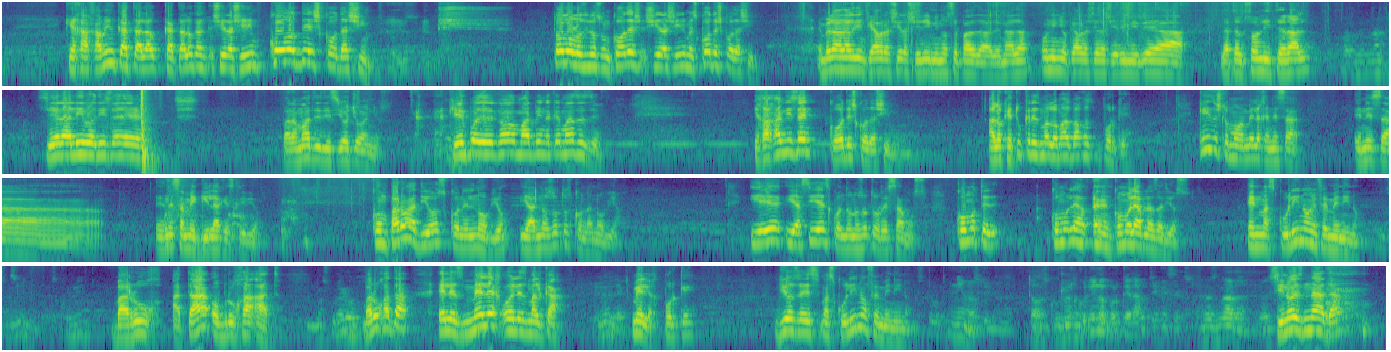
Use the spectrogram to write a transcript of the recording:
que Jajamim catalogan Shir Shirim Kodesh Kodashim. Todos los hilos son Kodesh, Shir Shirim es Kodesh Kodashim. En verdad, alguien que abra Shir Shirim y no sepa de, nada, un niño que abra Shir Shirim y vea la traducción literal. Si era el libro, dice para más de 18 años. ¿Quién puede? No, Marvin, ¿qué más es? Y Jajam dicen, Kodesh Kodashim. A lo que tú crees más lo más bajo, ¿por qué? ¿Qué hizo Shlomo Amelech en esa, en esa, en esa Megila que escribió? Comparó a Dios con el novio y a nosotros con la novia. Y, así es cuando nosotros rezamos. ¿Cómo, te, cómo, le, ¿Cómo le hablas a Dios? ¿En masculino o en femenino? Baruch ata o bruja at. Baruch ata. ¿Él es melech o él es malka? Melech. ¿Por qué? ¿Dios es masculino o femenino? Masculino porque da. Si no es nada,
